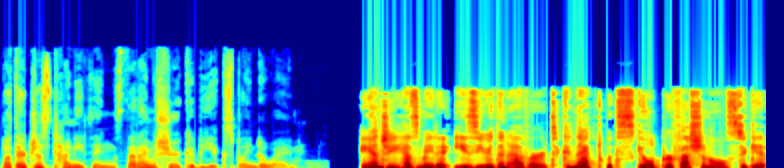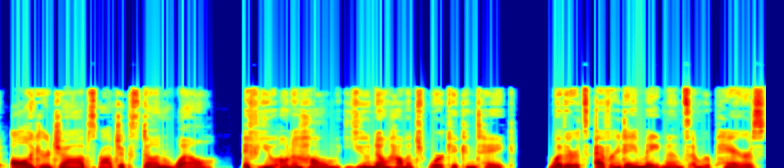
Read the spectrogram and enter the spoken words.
but they're just tiny things that I'm sure could be explained away. Angi has made it easier than ever to connect with skilled professionals to get all your jobs projects done well. If you own a home, you know how much work it can take, whether it's everyday maintenance and repairs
